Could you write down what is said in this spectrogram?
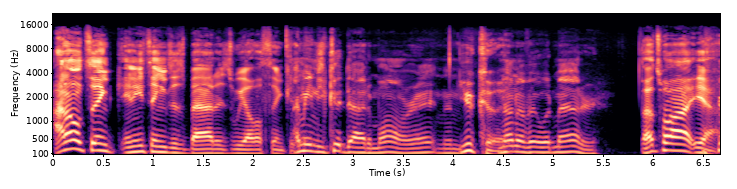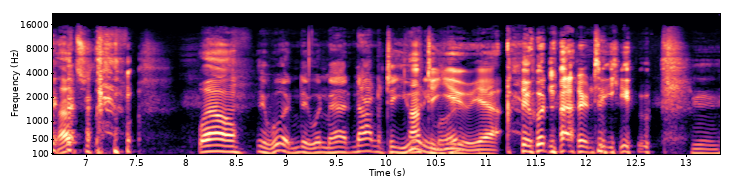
I don't think anything's as bad as we all think. It I mean, is. you could die tomorrow, right? And then You could. None of it would matter. that's why. Yeah, that's. well, It wouldn't. It wouldn't matter. Not to you not anymore. to you. Yeah, it wouldn't matter to you. Yeah.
